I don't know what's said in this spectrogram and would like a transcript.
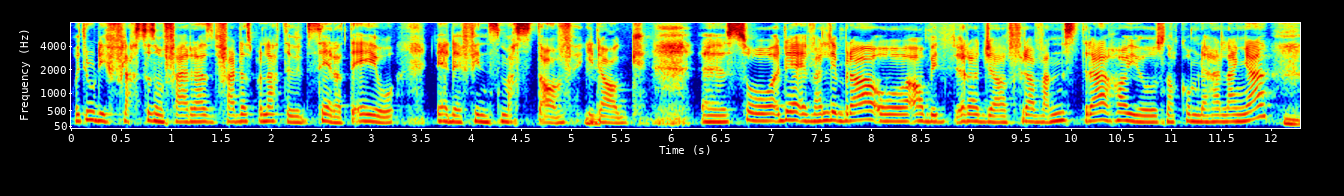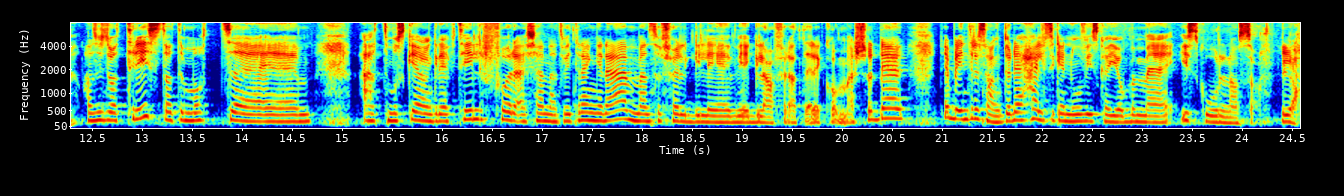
Og jeg tror de fleste som ferdes på nettet, ser at det er jo det det fins mest av i mm. dag. Eh, så det er veldig bra, og Abid Raja fra Venstre har jo snakka om det her lenge. Mm. Han syntes det var trist at det måtte eh, et moskéangrep til for å erkjenne at vi trenger det, men selvfølgelig vi er glad for at dere kommer. Så det, det blir interessant, og det er helt sikkert noe vi skal jobbe med i skolen også. Ja,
